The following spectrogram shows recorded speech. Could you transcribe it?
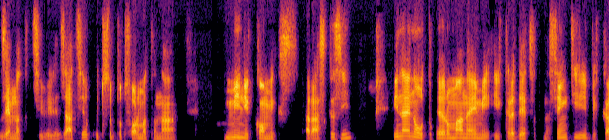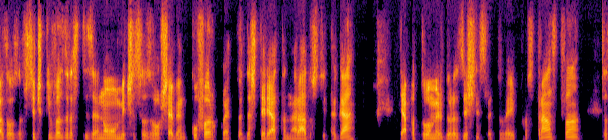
земната цивилизация, които са под формата на мини комикс разкази и най-новото е романа Еми и крадецът на сенки, бих казал за всички възрасти, за едно момиче с вълшебен куфър, което е дъщерята на радост и тъга. Тя пътува между различни светове и пространства с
